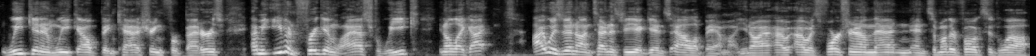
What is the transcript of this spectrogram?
week in and week out been cashing for bettors. I mean, even friggin' last week, you know, like I, I was in on Tennessee against Alabama. You know, I, I was fortunate on that, and, and some other folks as well.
